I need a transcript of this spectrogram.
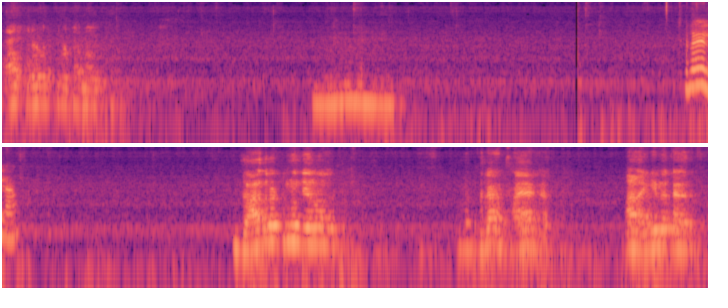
ಭಾಳ ಪರೋಟ ಪರೋಟ ಹ್ಮ್. ಚಲೋ ಇಲ್ಲ ಜೋಳದ ರೊಟ್ಟಿ ಮುಂದೆ ಏನೋ ಒಂಥರ ಸಾಯಾಗ ಭಾಳ ಅಗಿಬೇಕಾಗುತ್ತೆ.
